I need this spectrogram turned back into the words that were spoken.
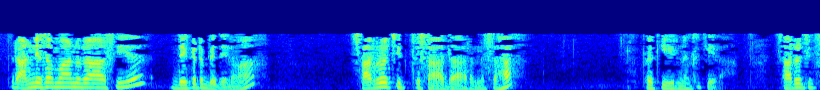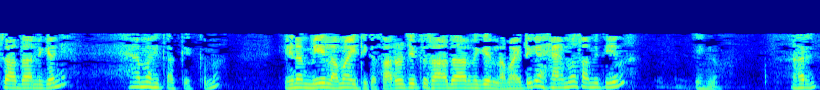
ඒතර අන්‍ය සමාන රාශිය දෙකට බෙදෙනවා. සර්වචිත්ත සාධාරණ සහ ප්‍රකීර්ණක කියලා. සර්වචිත්ත සාධාරණ කියන්නේ හැම හිතක් එක්කම එහෙනම් මේ ළමයි ටික සර්වචිත්ත සාධාරණ කියන ළමයි ටික හැම සමිතියෙම ඉන්නවා. හරිද?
